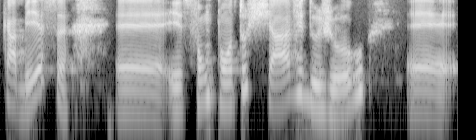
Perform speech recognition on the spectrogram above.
cabeça, é, esse foi um ponto chave do jogo. É,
